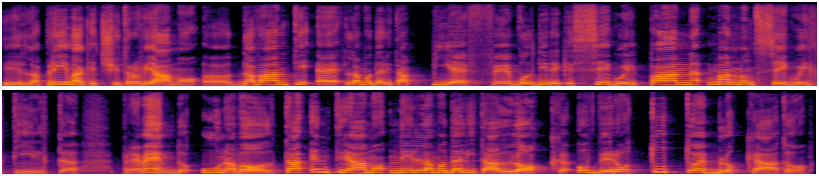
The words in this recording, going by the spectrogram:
E la prima che ci troviamo eh, davanti è la modalità PF, vuol dire che segue il pan ma non segue il tilt. Premendo una volta entriamo nella modalità lock, ovvero tutto è bloccato.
